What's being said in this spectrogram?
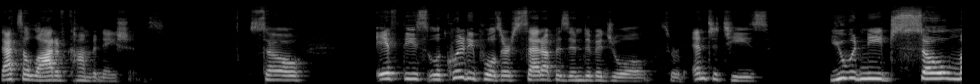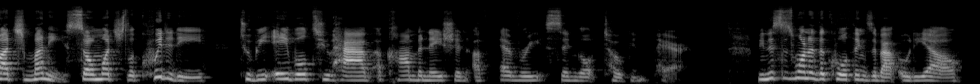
that's a lot of combinations. So if these liquidity pools are set up as individual sort of entities, you would need so much money, so much liquidity to be able to have a combination of every single token pair. I mean, this is one of the cool things about ODL,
